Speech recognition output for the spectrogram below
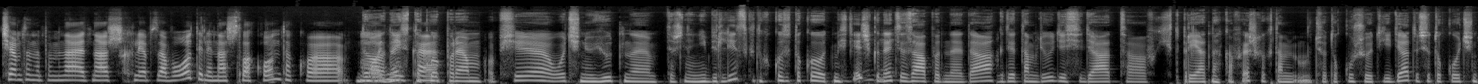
чем-то напоминает наш хлебзавод или наш слакон такое Да, знаете, модненькое. такое прям вообще очень уютное, точнее, не берлинское, но какое-то такое вот местечко, Мгм. знаете, западное, да, где там люди сидят а, в каких-то приятных кафешках, там что-то кушают, едят, и все такое очень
